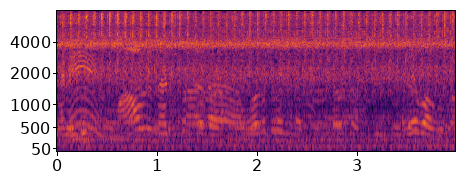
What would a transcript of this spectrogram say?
కానీ మామూలు నడుచుకుంటారు ఊరకలేదు నడుచుకుంటారు అదే బాగుంది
